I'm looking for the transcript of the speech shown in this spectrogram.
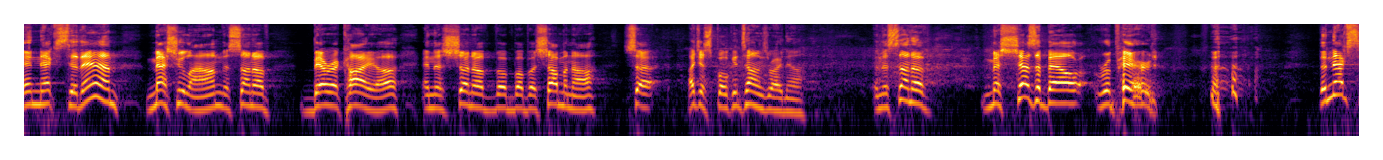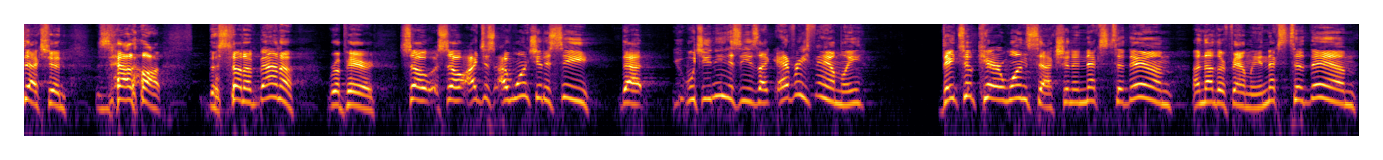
And next to them, Meshullam, the son of Berechiah, and the son of Shamanah, I just spoke in tongues right now. And the son of Meshezabel repaired. the next section, Zadok, the son of Baana, repaired. So, so I just I want you to see that what you need to see is like every family, they took care of one section, and next to them, another family, and next to them,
